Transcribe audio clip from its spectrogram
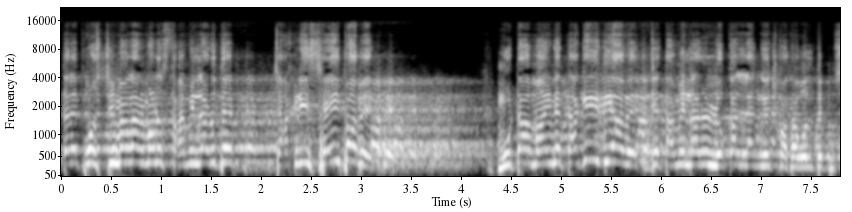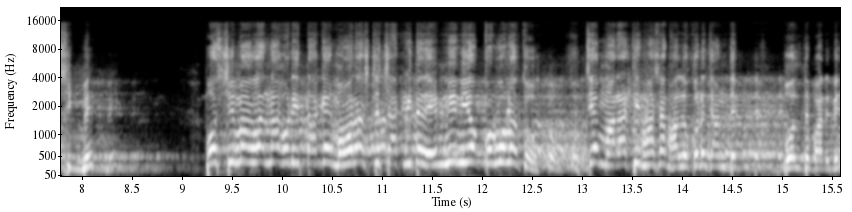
তাহলে পশ্চিমবাংলার মানুষ তামিলনাড়ুতে চাকরি সেই পাবে। মোটা মাইনে তাকেই দিয়ে হবে যে তামিলনাড়ুর লোকাল ল্যাঙ্গুয়েজ কথা বলতে শিখবে। পশ্চিমবাংলার নাগরিক তাকে মহারাষ্ট্রের চাকরিতে এমনি নিয়োগ করব না তো? যে মারাঠি ভাষা ভালো করে জানতে, বলতে পারবে।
